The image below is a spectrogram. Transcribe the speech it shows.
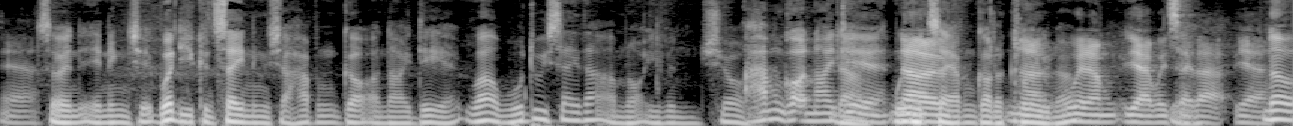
yeah. So in, in English, well, you can say in English, I haven't got an idea. Well, would we say that? I'm not even sure. I haven't got an idea. we would say I haven't got a clue, no? we don't- yeah, we'd say that. Yeah, No,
